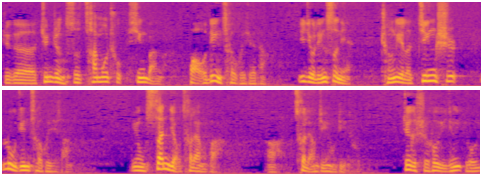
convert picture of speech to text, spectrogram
这个军政司参谋处兴办了保定测绘学堂。一九零四年，成立了京师陆军测绘学堂，用三角测量法啊测量军用地图。这个时候已经有。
